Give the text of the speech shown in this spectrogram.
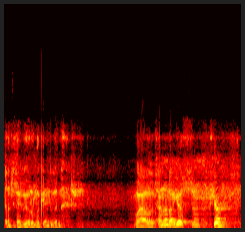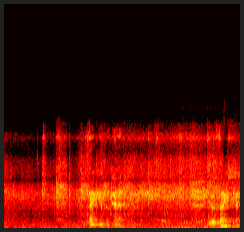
Don't you think we ought to look into it, Nash? Well, Lieutenant, I guess, uh, sure. Thank you, Lieutenant. Yeah, thanks, Ken.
